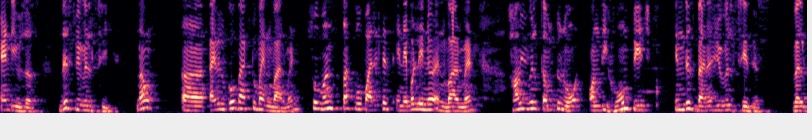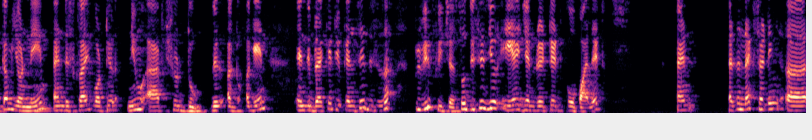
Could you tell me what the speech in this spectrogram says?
end users. This we will see. Now uh, I will go back to my environment. So once the Copilot is enabled in your environment, how you will come to know on the home page in this banner you will see this. Welcome your name and describe what your new app should do. This again in the bracket you can see this is a preview feature. So this is your AI generated Copilot and as the next setting uh,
